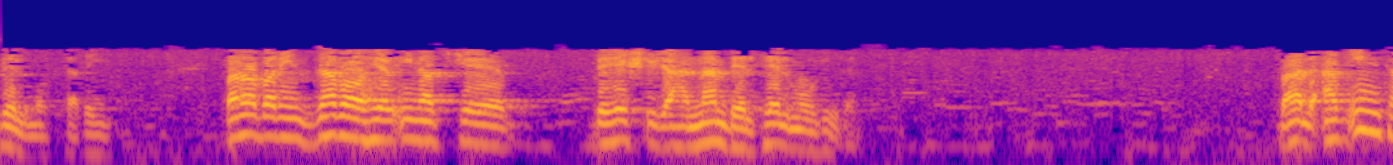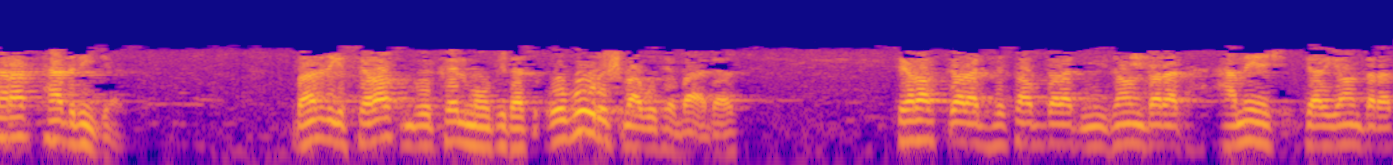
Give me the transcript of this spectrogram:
للمتقین. بنابراین زواهر این است که بهشت و جهنم بالفعل موجوده بله از این طرف تدریج است. بله دیگه سراس بالفعل موجود است. عبورش مربوطه بعد است سراس دارد حساب دارد میزان دارد همه جریان دارد.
